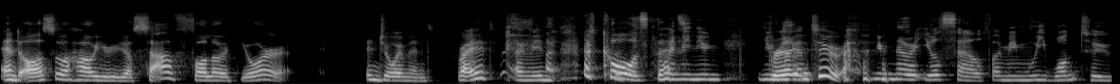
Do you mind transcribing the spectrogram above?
and also how you yourself followed your enjoyment, right? I mean, Of course. I mean, you you brilliant know, too. you know it yourself. I mean, we want to,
